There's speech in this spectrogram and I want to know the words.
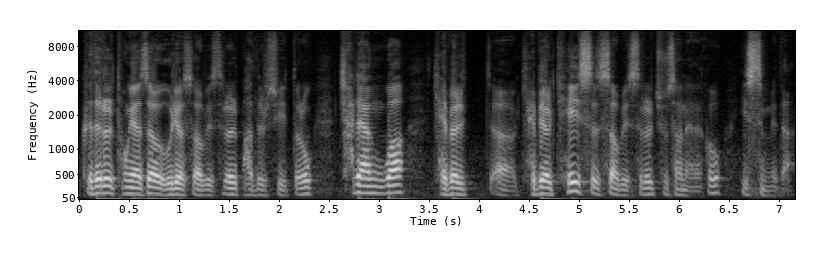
그들을 통해서 의료 서비스를 받을 수 있도록 차량과 개별, 개별 케이스 서비스를 주선하고 있습니다.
